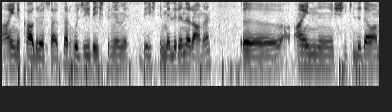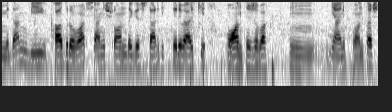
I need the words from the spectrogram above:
aynı kadroya sahipler. Hocayı değiştirmeme, değiştirmelerine rağmen e, aynı şekilde devam eden bir kadro var. Yani şu anda gösterdikleri belki puantaja bak hmm, yani puantaj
